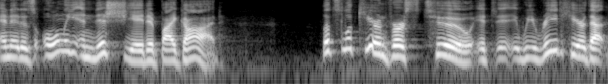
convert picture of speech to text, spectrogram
and it is only initiated by God. Let's look here in verse 2. It, it, we read here that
